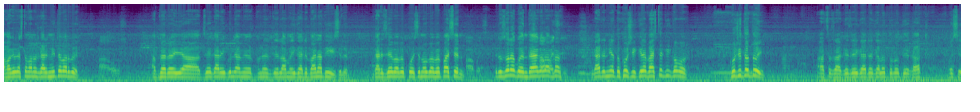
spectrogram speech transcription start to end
আমাদের কাছ থেকে মানুষ গাড়ি নিতে পারবে? হ্যাঁ আপনার এই আহ, যে গাড়িগুলি আমি আপনার দিলাম এই গাড়ি বায়না দিয়েছিলেন গাড়ি যেভাবে কইছেন ওইভাবে পাইছেন? হ্যাঁ একটু জোরে কইন দেখা গেল হ্যাঁ, আপনার। গাড়ি নিয়ে তো খুশি। কিরে বাইসতে কি খবর? খুশি তো তুই? আচ্ছা যাকে যে গাড়িটা গেল দোলো দিয়ে ঘাট হয়েছে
